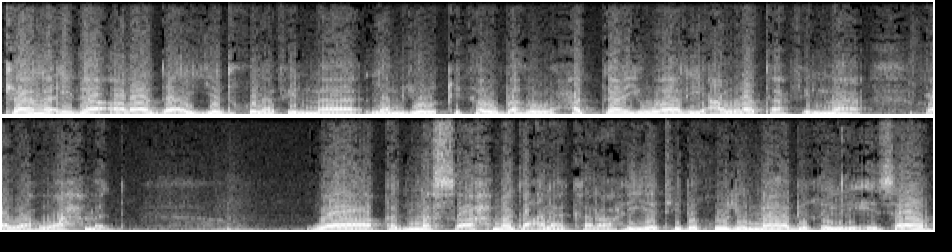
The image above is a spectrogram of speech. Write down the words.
كان إذا أراد أن يدخل في الماء لم يلق ثوبه حتى يواري عورته في الماء رواه أحمد. وقد نص أحمد على كراهية دخول الماء بغير إزار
